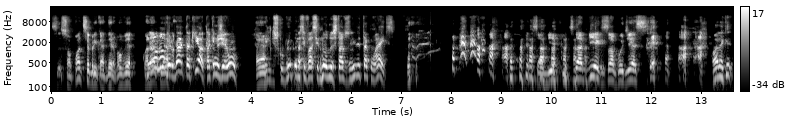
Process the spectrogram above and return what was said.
Só pode ser brincadeira. Vamos ver. Qual não, é não, verdade. Está aqui, ó. Está aqui no G1. É. Ele descobriu que ela se vacinou nos Estados Unidos e está com AIDS. sabia, sabia que só podia ser. olha, que,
